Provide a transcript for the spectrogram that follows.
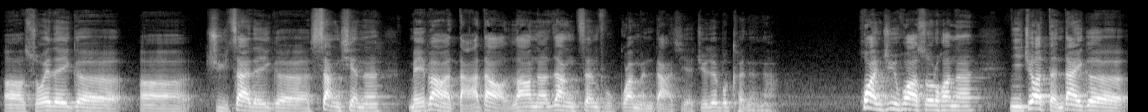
呃，所谓的一个呃举债的一个上限呢，没办法达到，然后呢，让政府关门大吉，绝对不可能啊。换句话说的话呢，你就要等待一个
